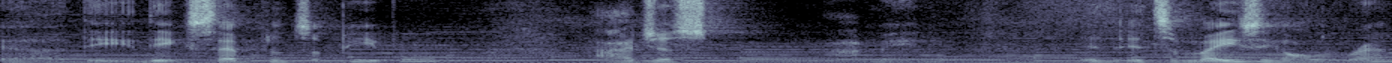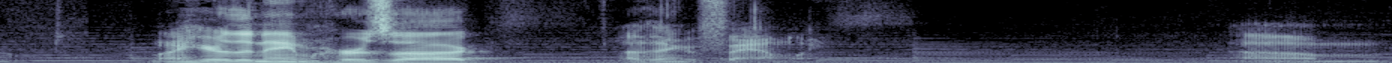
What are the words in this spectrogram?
uh, the the acceptance of people. I just, I mean, it, it's amazing all around. When I hear the name Herzog, I think of family. Um,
